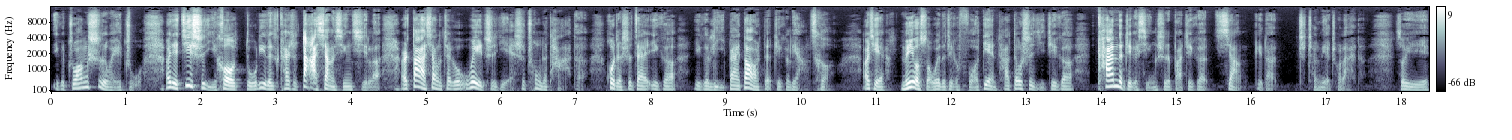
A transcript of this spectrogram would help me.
一个装饰为主。而且即使以后独立的开始大象兴起了，而大象的这个位置也是冲着塔的，或者是在一个一个礼拜道的这个两侧。而且没有所谓的这个佛殿，它都是以这个龛的这个形式把这个像给它陈列出来的，所以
